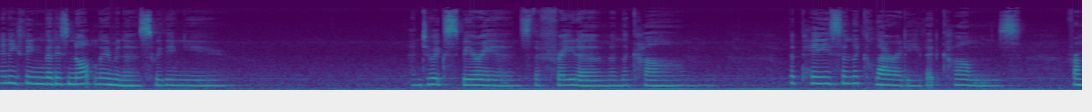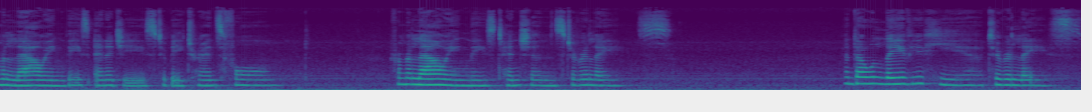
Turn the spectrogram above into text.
anything that is not luminous within you. And to experience the freedom and the calm, the peace and the clarity that comes from allowing these energies to be transformed, from allowing these tensions to release. And I will leave you here to release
